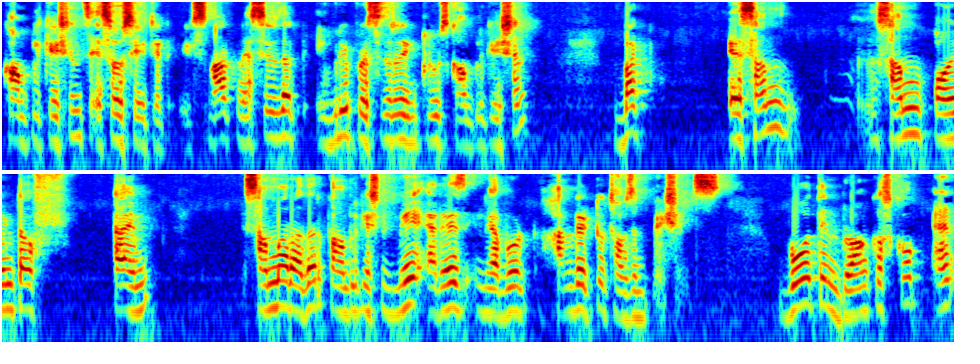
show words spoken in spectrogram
complications associated. It is not necessary that every procedure includes complication, but at some some point of time some or other complication may arise in about 100 to 1000 patients. Both in bronchoscope and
